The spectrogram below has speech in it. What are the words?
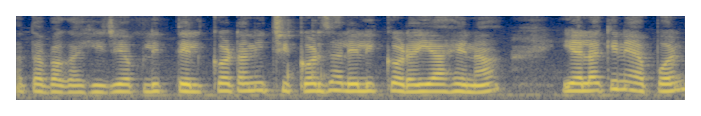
आता बघा ही जी आपली तेलकट आणि चिकट झालेली कढई आहे ना याला की नाही आपण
